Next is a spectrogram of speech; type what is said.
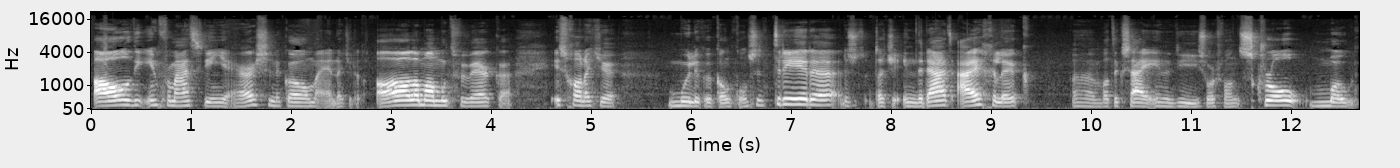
al die informatie die in je hersenen komen en dat je dat allemaal moet verwerken, is gewoon dat je moeilijker kan concentreren. Dus dat je inderdaad eigenlijk, uh, wat ik zei, in die soort van scroll mode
